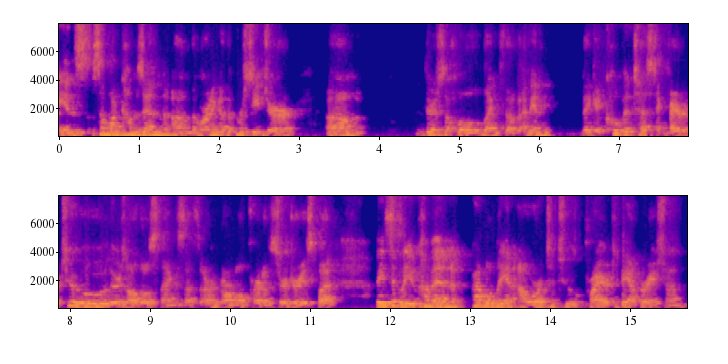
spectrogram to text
means someone comes in um, the morning of the procedure. Um, there's a whole length of, I mean, they get COVID testing prior to. There's all those things that's our normal part of surgeries, but basically you come in probably an hour to two prior to the operation.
